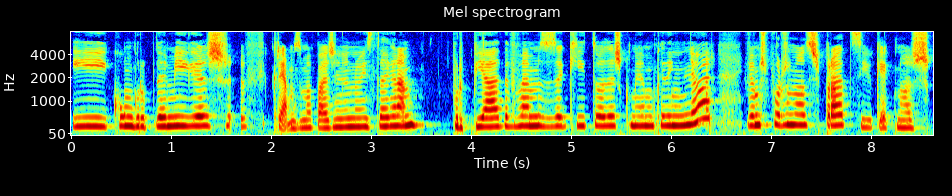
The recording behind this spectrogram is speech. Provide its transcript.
e com um grupo de amigas criámos uma página no Instagram por piada, vamos aqui todas comer um bocadinho melhor e vamos pôr os nossos pratos e o que é que nós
